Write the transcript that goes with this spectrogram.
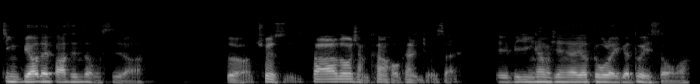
尽不要再发生这种事啦。对啊，确实大家都想看好看的球赛。因为毕竟他们现在又多了一个对手嘛。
